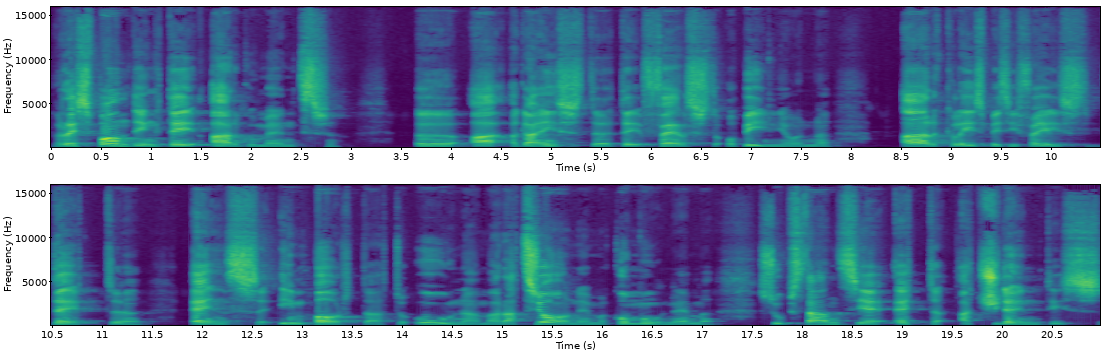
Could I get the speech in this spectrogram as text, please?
Responding te arguments uh, against the first opinion Arclay specifies that ens importat unam rationem communem substantiae et accidentis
